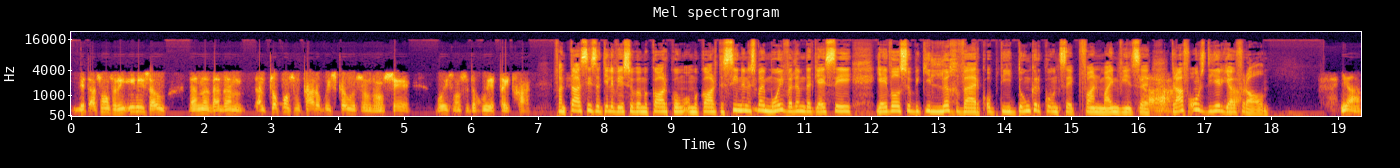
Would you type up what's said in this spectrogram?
weet as ons reunie sou dan dan dan dan klop ons mekaar op die skouers en ons sê boys ons het 'n goeie tyd gehad. Fantasties dat julle weer so by mekaar kom om mekaar te sien en is my mooi Willem dat jy sê jy wil so 'n bietjie lig werk op die donker konsep van mynwese. Ja, Draf ons deur jou ja. verhaal. Ja,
